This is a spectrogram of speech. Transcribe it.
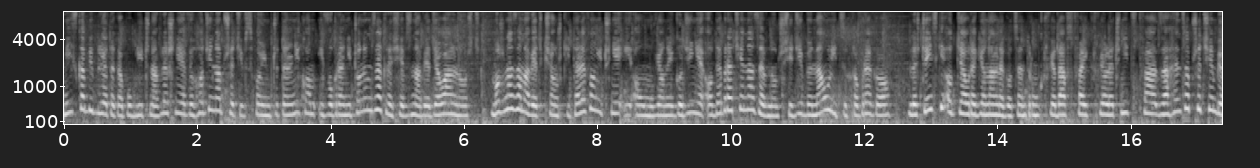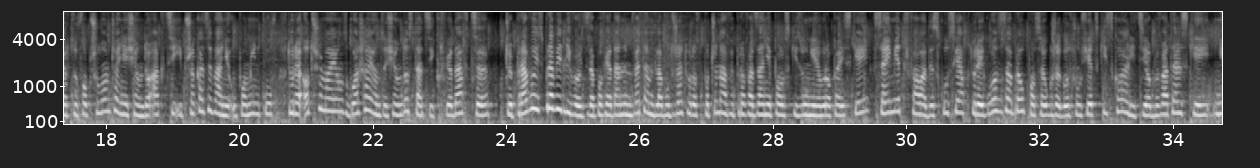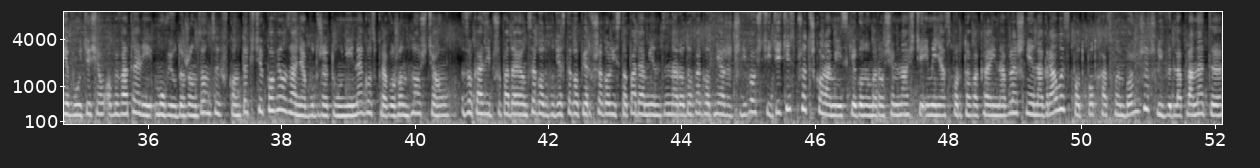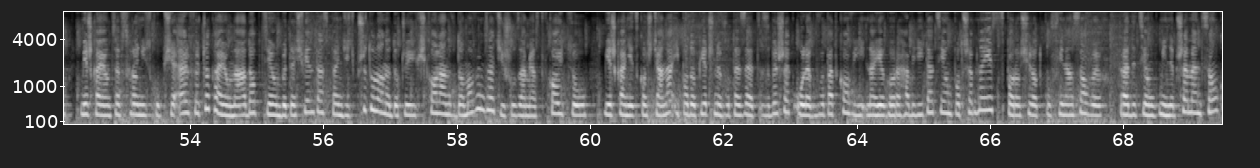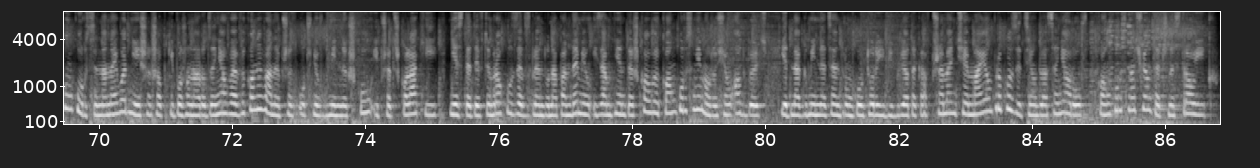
Miejska Biblioteka Publiczna w Lesznie wychodzi naprzeciw swoim czytelnikom i w ograniczonym zakresie wznawia działalność. Można zamawiać książki telefonicznie i o umówionej godzinie odebrać je na zewnątrz siedziby na ulicy Chrobrego. Leszczyński Oddział Regionalnego Centrum Krwiodawstwa i Krwiolecznictwa zachęca przedsiębiorców o przyłączenie się do akcji i przekazywanie upominków, które otrzymają zgłaszający się do stacji krwiodawcy. Czy Prawo i Sprawiedliwość zapowiadanym wetem dla budżetu rozpoczyna wyprowadzanie Polski z Unii Europejskiej? W Sejmie trwała dyskusja, w której głos zabrał poseł Grzegorz Rusiecki z Koalicji Obywatelskiej. Nie bójcie się obywateli, mówił do rządzących w kontekście powiązania budżetu unijnego z praworządnością. Z okazji przypadającego 21 listopada Międzynarodowego Dnia Życzliwości dzieci z przedszkola miejskiego nr 18 imienia Sportowa Kraina w Lesznie nagrały spot pod hasłem Bądź życzliwy dla planety. Mieszkające w schronisku Psie Elfy czekają na adopcję, by te święta spędzić przytulone do czyichś kolan w domowym zaciszu zamiast w Mieszkaniec Kościana i podopieczny WTZ Zbyszek uległ wypadkowi. Na jego rehabilitację potrzebne jest sporo środków finansowych. Tradycją gminy Przemęt są konkursy na najładniejsze szopki bożonarodzeniowe wykonywane przez uczniów gminnych szkół i przedszkolaki. Niestety w tym roku ze względu na pandemię i zamknięte szkoły konkurs nie może się odbyć. Jednak Gminne Centrum Kultury i Biblioteka w Przemęcie mają propozycję dla seniorów. Konkurs na świąteczny stroik.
